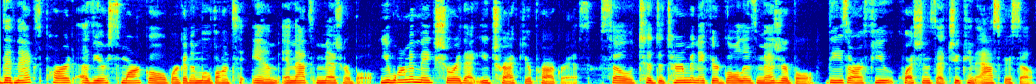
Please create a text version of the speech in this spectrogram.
The next part of your SMART goal, we're going to move on to M, and that's measurable. You want to make sure that you track your progress. So to determine if your goal is measurable, these are a few questions that you can ask yourself.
